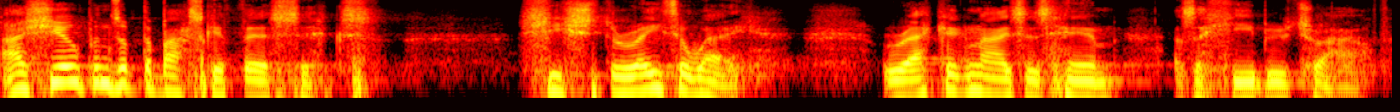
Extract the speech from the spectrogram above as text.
As she opens up the basket, verse 6, she straight away recognizes him as a Hebrew child.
